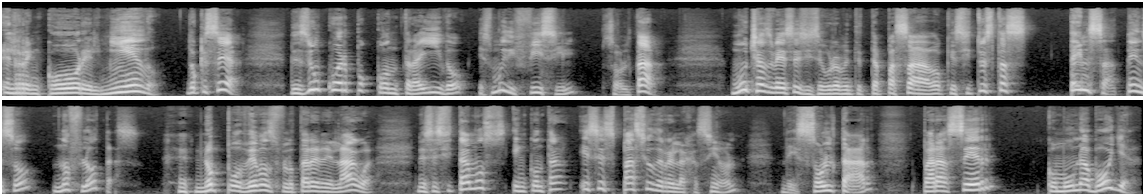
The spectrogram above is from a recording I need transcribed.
el rencor, el miedo, lo que sea. Desde un cuerpo contraído es muy difícil soltar. Muchas veces, y seguramente te ha pasado, que si tú estás tensa, tenso, no flotas. no podemos flotar en el agua necesitamos encontrar ese espacio de relajación, de soltar, para ser como una boya.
